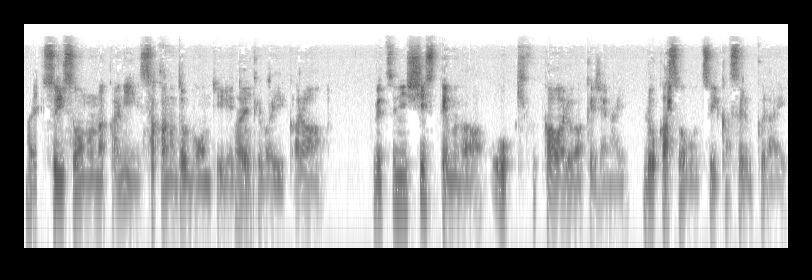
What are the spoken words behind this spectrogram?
はい。水槽の中に魚とボンと入れておけばいいから、別にシステムが大きく変わるわけじゃない。ろ過層を追加するくらい。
